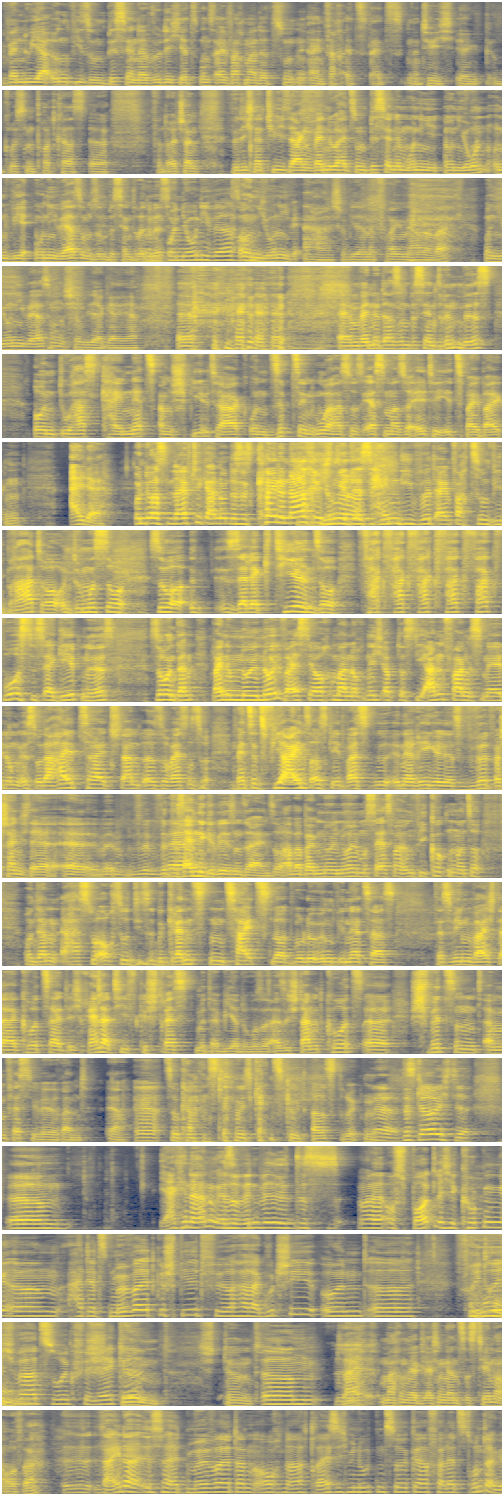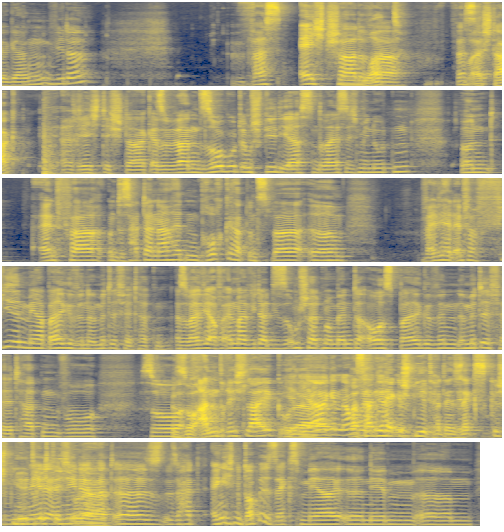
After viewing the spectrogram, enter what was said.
wenn du ja irgendwie so ein bisschen, da würde ich jetzt uns einfach mal dazu, einfach als, als natürlich äh, größten Podcast äh, von Deutschland, würde ich natürlich sagen, wenn du halt so ein bisschen im Uni Union-Universum so ein bisschen drin bist, Unioniversum. Unioni, ah, schon wieder eine Folgenname, wa? Unioniversum ist schon wieder geil, ja. Äh, ähm, wenn du da so ein bisschen drin bist und du hast kein Netz am Spieltag und 17 Uhr hast du das erste Mal so LTE 2 Balken. Alter, Und du hast einen Live-Ticker an und es ist keine Nachricht. Junge, da. das Handy wird einfach zum Vibrator und du musst so, so äh, selektieren, so fuck, fuck, fuck, fuck, fuck, wo ist das Ergebnis? So, und dann bei einem 0-0 weißt du ja auch immer noch nicht, ob das die Anfangsmeldung ist oder Halbzeitstand oder so, weißt du, so. Wenn es jetzt 4-1 ausgeht, weißt du in der Regel, das wird wahrscheinlich der, äh, wird das Ja. Ende gewesen sein, so. Aber beim 0-0 musst du erstmal irgendwie gucken und so. Und dann hast du auch so diese begrenzten Zeitslot, wo du irgendwie Netz hast. Deswegen war ich da kurzzeitig relativ gestresst mit der Bierdose. Also ich stand kurz äh, schwitzend am Festivalrand. Ja. Ja. So kann man es, glaube ich, ganz gut ausdrücken. Ja, das glaube ich dir. Ähm, ja, keine Ahnung. Also, wenn wir das mal aufs Sportliche gucken, ähm, hat jetzt Möwald gespielt für Haraguchi und äh, Friedrich Uh, war zurück für Jäckel. Stimmt. Stimmt. Ähm, Mach, machen wir gleich ein ganzes Thema auf, wa? Äh, leider ist halt Möwald dann auch nach 30 Minuten circa verletzt runtergegangen wieder. Was echt schade What? war. Was War stark? richtig stark. Also wir waren so gut im Spiel die ersten 30 Minuten und einfach, und das hat danach halt einen Bruch gehabt und zwar, ähm, weil wir halt einfach viel mehr Ballgewinne im Mittelfeld hatten. Also weil wir auf einmal wieder diese Umschaltmomente aus Ballgewinnen im Mittelfeld hatten, wo so... So Andrich-like? Oder Ja, genau. Was hat denn der gespielt? Hat er sechs gespielt, nee, richtig? Der, nee, oder? der hat, äh, hat eigentlich eine Doppel-Sechs mehr äh, neben ähm,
